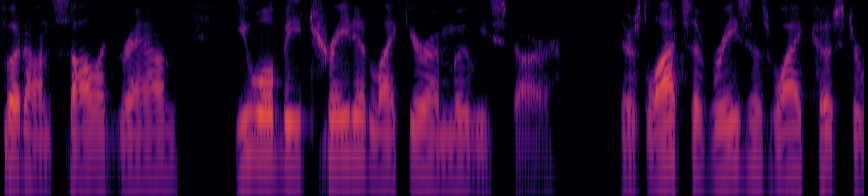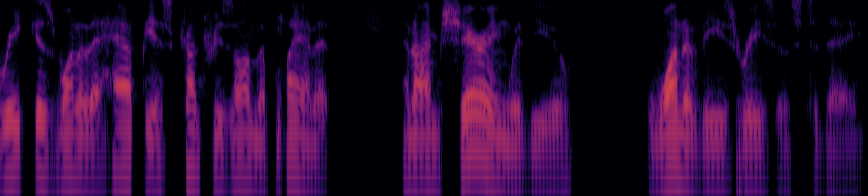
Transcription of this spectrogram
foot on solid ground, you will be treated like you're a movie star. There's lots of reasons why Costa Rica is one of the happiest countries on the planet, and I'm sharing with you one of these reasons today.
